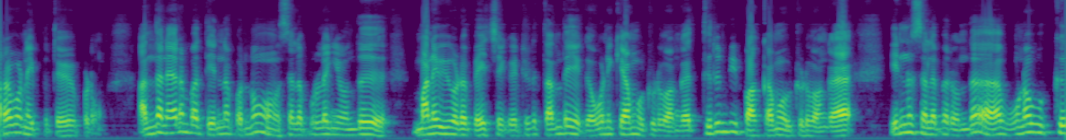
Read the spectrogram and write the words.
அரவணைப்பு தேவைப்படும். அந்த நேரம் பார்த்து என்ன பண்ணும்? சில பிள்ளைங்க வந்து மனைவியோட பேச்சை கேட்டுட்டு தந்தையை கவனிக்காமல் விட்டுடுவாங்க திரும்பி பார்க்காம விட்டுடுவாங்க. இன்னும் சில பேர் வந்து உணவுக்கு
